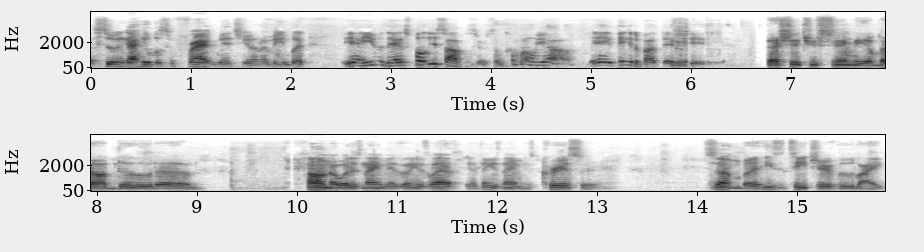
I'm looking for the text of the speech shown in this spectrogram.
a student got hit with some fragments, you know what I mean? But yeah, he was an ex police officer. So come on, y'all. They ain't thinking about that yeah. shit. That shit you sent me about dude, uh, I don't know what his name is. I think his last I think his name is Chris or something, but he's a teacher who like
